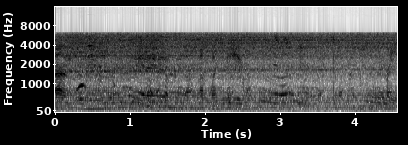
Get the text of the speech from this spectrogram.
Ah. Ma quanti facevi? Ma io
